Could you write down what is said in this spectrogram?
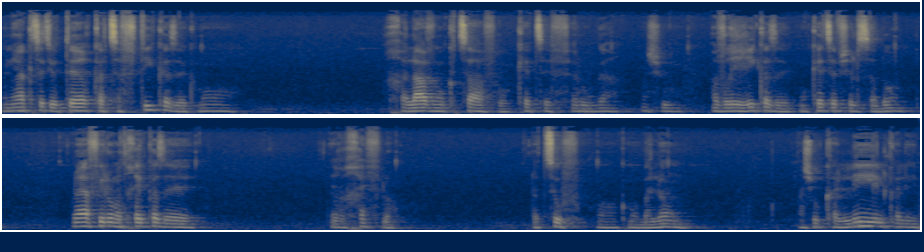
הוא נהיה קצת יותר קצפתי כזה, כמו חלב מוקצף או קצף על עוגה, משהו אוורירי כזה, כמו קצף של סבון. אולי אפילו מתחיל כזה לרחף לו, לצוף, כמו, כמו בלון, משהו קליל קליל.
